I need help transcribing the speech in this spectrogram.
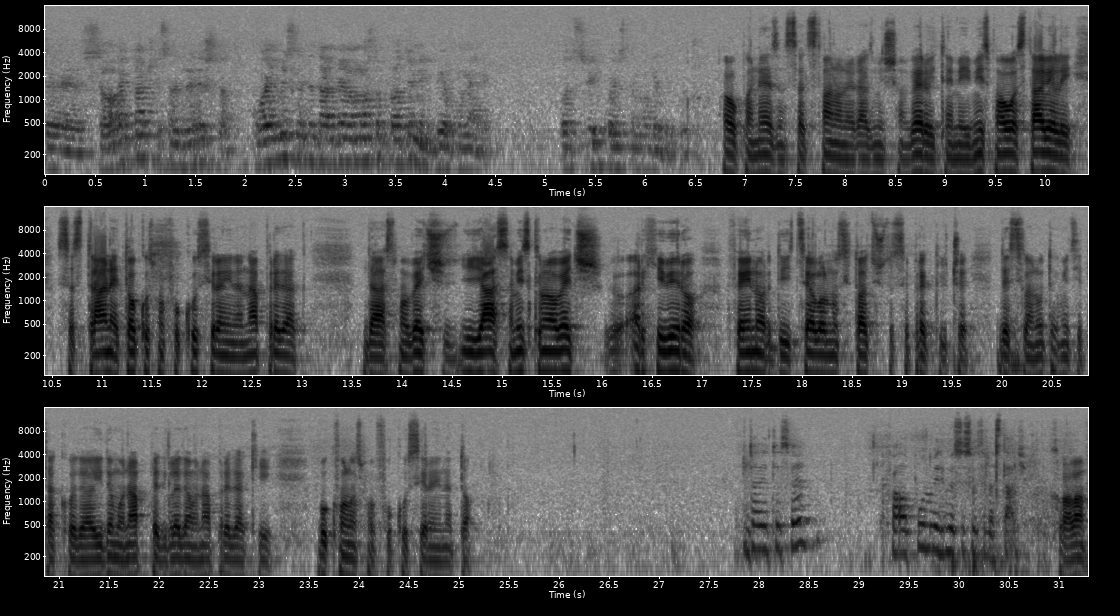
E, sa ove tačke sa gledišta, koji mislite da bi možda protivnik bio po meri? Od svih koji ste mogli da kuču? Ovo pa ne znam, sad stvarno ne razmišljam, verujte mi, mi smo ovo stavili sa strane, toliko smo fokusirani na napredak, da smo već, ja sam iskreno već arhivirao Feynord i celu onu situaciju što se preključe desila na utakmici, tako da idemo napred, gledamo napredak i bukvalno smo fokusirani na to. Da li je to sve? Hvala puno, vidimo se sutra na stadionu. Hvala.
